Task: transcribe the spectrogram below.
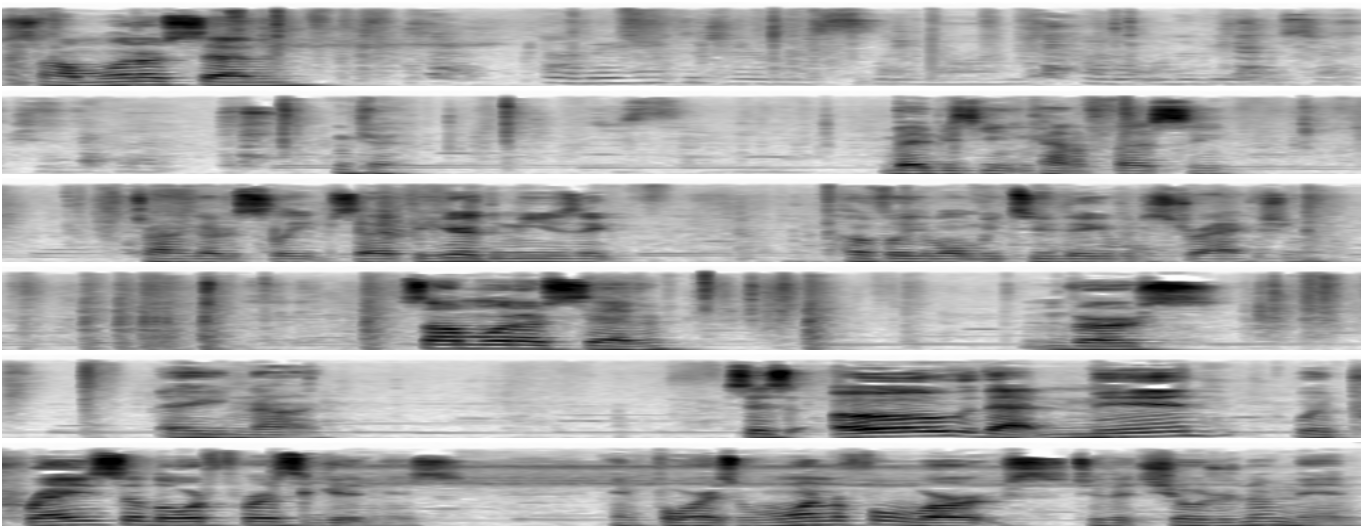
Psalm 107. I may have to turn this swing on. I don't want to be a distraction, but. Okay. Just so you know. Baby's getting kind of fussy, trying to go to sleep. So if you hear the music, hopefully it won't be too big of a distraction. Psalm 107, verse 8 and 9 says, Oh, that men would praise the Lord for his goodness and for his wonderful works to the children of men,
